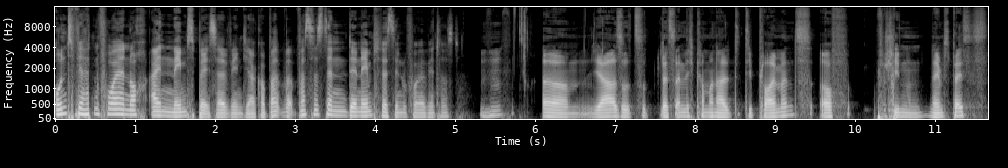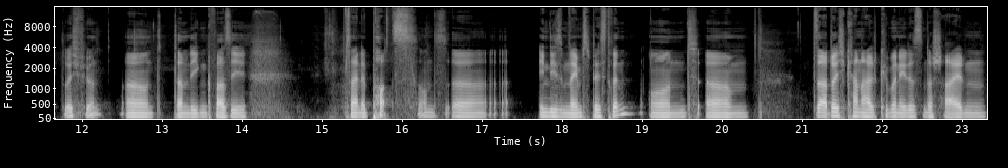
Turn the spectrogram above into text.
und wir hatten vorher noch einen Namespace erwähnt, Jakob. Was ist denn der Namespace, den du vorher erwähnt hast? Mhm. Ähm, ja, also zu, letztendlich kann man halt Deployments auf verschiedenen Namespaces durchführen äh, und dann liegen quasi seine Pods und äh, in diesem Namespace drin. Und ähm, dadurch kann halt Kubernetes unterscheiden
